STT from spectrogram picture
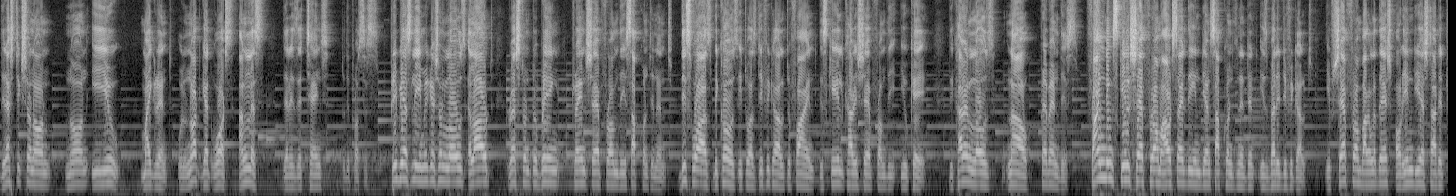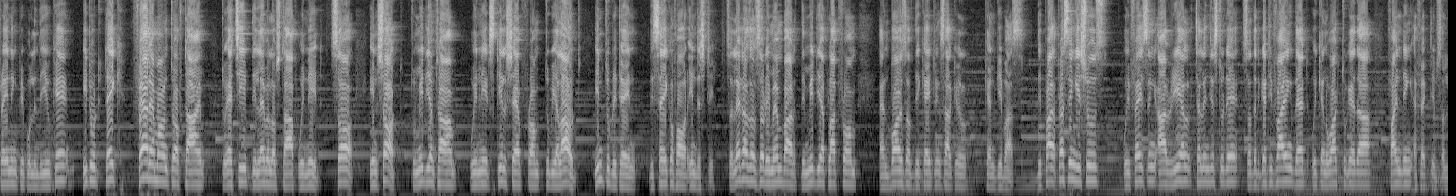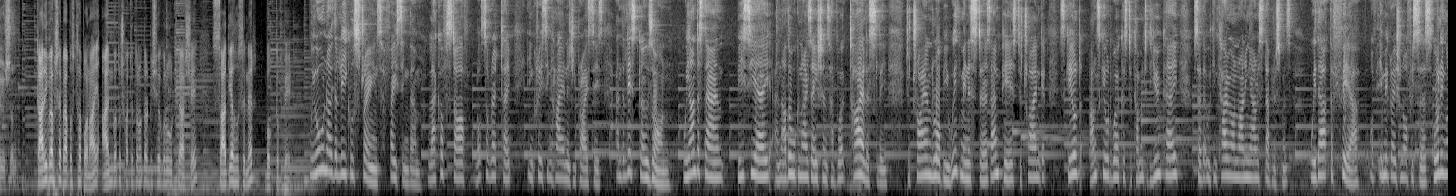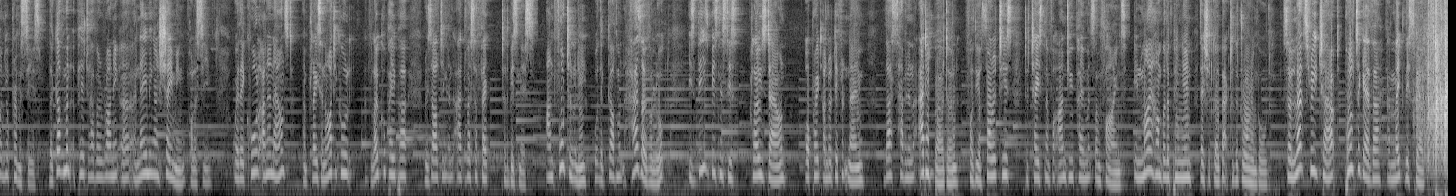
the restriction on non-EU migrant will not get worse unless there is a change to the process. Previously, immigration laws allowed restaurant to bring trained chef from the subcontinent. This was because it was difficult to find the skilled curry chef from the UK. The current laws now prevent this. Finding skilled chef from outside the Indian subcontinent is very difficult. If chef from Bangladesh or India started training people in the UK, it would take fair amount of time to achieve the level of staff we need. So, in short, to medium term, we need skilled chef from to be allowed into Britain the sake of our industry. So let us also remember the media platform and voice of the catering circle can give us. The pre- pressing issues we facing are real challenges today so that gratifying that we can work together finding effective solution. কারি ব্যবসা ব্যবস্থাপনায় আইনগত সচেতনতার বিষয়গুলো উঠে আসে সাদিয়া হোসেনের বক্তব্যে We all know the legal strains facing them lack of staff, lots of red tape, increasing high energy prices, and the list goes on. We understand BCA and other organisations have worked tirelessly to try and lobby with ministers and peers to try and get skilled, unskilled workers to come into the UK so that we can carry on running our establishments without the fear of immigration officers calling on your premises. The government appear to have a, running, uh, a naming and shaming policy where they call unannounced and place an article at the local paper, resulting in adverse effect to the business. Unfortunately, what the government has overlooked is these businesses close down, operate under a different name, thus having an added burden for the authorities to chase them for undue payments and fines. In my humble opinion, they should go back to the drawing board. So let's reach out, pull together, and make this work.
